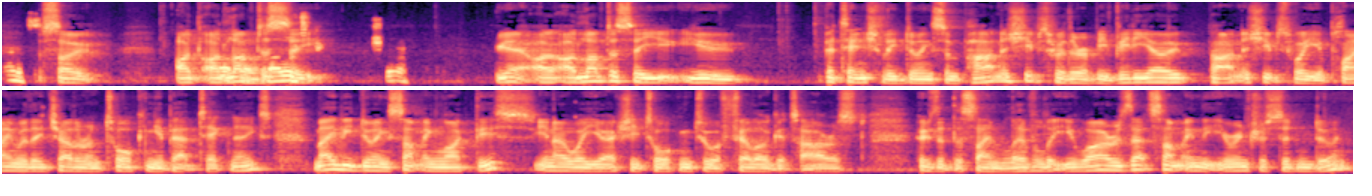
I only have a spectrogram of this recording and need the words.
thanks. So I'd, I'd love to see. Sure. Yeah, I'd love to see you potentially doing some partnerships, whether it be video partnerships where you're playing with each other and talking about techniques. Maybe doing something like this, you know, where you're actually talking to a fellow guitarist who's at the same level that you are. Is that something that you're interested in doing?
